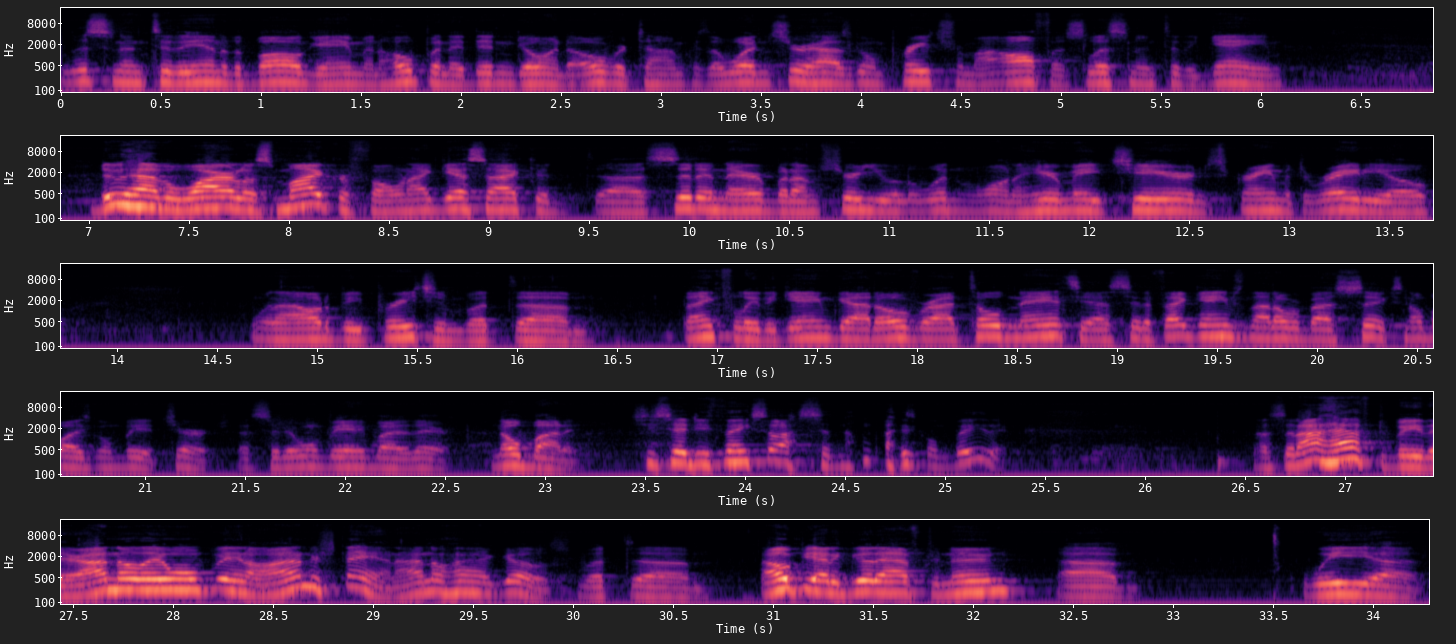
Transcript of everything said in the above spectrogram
listening to the end of the ball game and hoping it didn't go into overtime because I wasn't sure how I was going to preach from my office listening to the game. do have a wireless microphone. I guess I could uh, sit in there, but I'm sure you wouldn't want to hear me cheer and scream at the radio when I ought to be preaching. But um, thankfully, the game got over. I told Nancy, I said, if that game's not over by six, nobody's going to be at church. I said, there won't be anybody there. Nobody. She said, you think so? I said, nobody's going to be there. I said, I have to be there. I know they won't be. You know, I understand. I know how it goes. But uh, I hope you had a good afternoon. Uh, we uh,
